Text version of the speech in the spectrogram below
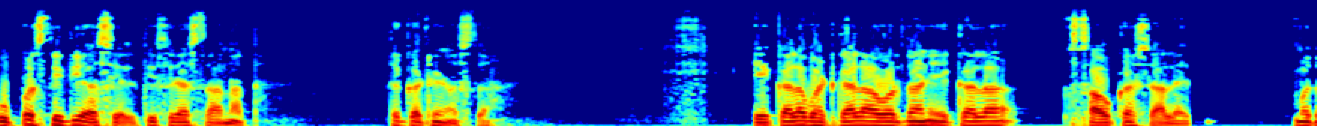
उपस्थिती असेल तिसऱ्या स्थानात तर कठीण असतं. एकाला भटकायला आवडतं आणि एकाला सावकाश चालायचं. मग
